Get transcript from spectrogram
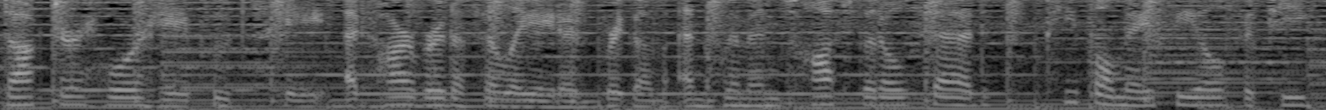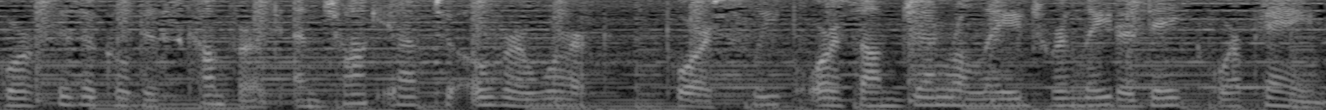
Dr. Jorge Plutzky at Harvard-affiliated Brigham and Women's Hospital said, people may feel fatigue or physical discomfort and chalk it up to overwork, poor sleep or some general age-related ache or pain.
